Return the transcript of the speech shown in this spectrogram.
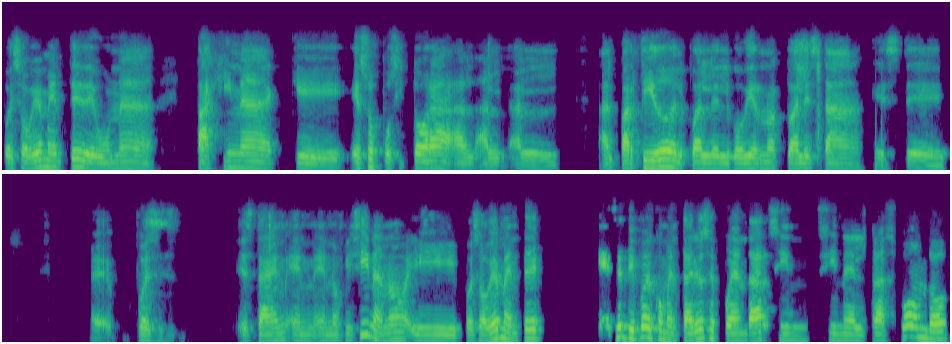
pues obviamente, de una página que es opositora al, al, al, partido del cual el gobierno actual está, este, eh, pues, está en, en, en oficina, ¿no? Y pues obviamente ese tipo de comentarios se pueden dar sin, sin el trasfondo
